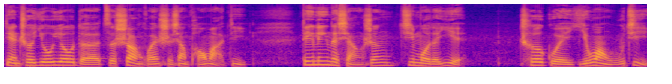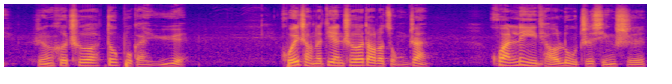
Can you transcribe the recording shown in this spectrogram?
电车悠悠地自上环驶向跑马地，叮铃的响声，寂寞的夜，车轨一望无际，人和车都不敢逾越。回厂的电车到了总站。换另一条路直行时，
